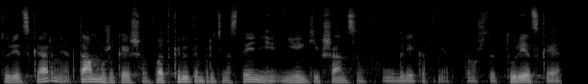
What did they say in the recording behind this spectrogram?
турецкая армия, там уже, конечно, в открытом противостоянии никаких шансов у греков нет, потому что турецкая,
